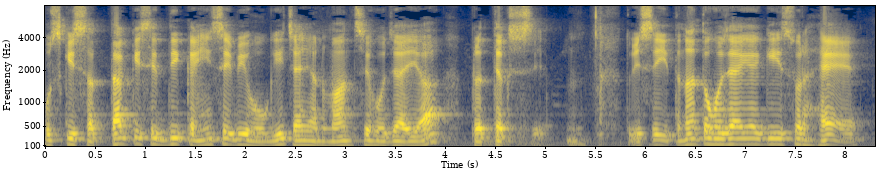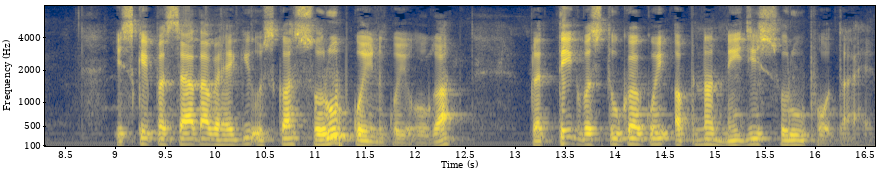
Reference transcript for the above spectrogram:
उसकी सत्ता की सिद्धि कहीं से भी होगी चाहे अनुमान से हो जाए या प्रत्यक्ष से। तो इससे इतना तो हो जाएगा कि ईश्वर है। इसके पश्चात अब है कि उसका स्वरूप कोई न कोई होगा। प्रत्येक वस्तु का कोई अपना निजी स्वरूप होता है।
